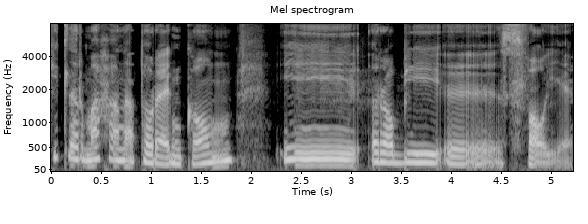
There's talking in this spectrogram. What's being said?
Hitler macha na to ręką i robi y, swoje.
